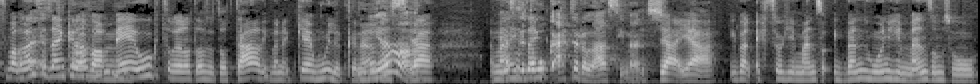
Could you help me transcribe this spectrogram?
is, maar, dat mensen is denken dat van mij ook, terwijl dat zo totaal... Ik ben een kei moeilijke, hè. Ja. Dus, ja. En Maar je mensen bent ook echt een relatiemens? Ja, ja. Ik ben echt zo geen mens... Ik ben gewoon geen mens om zo...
